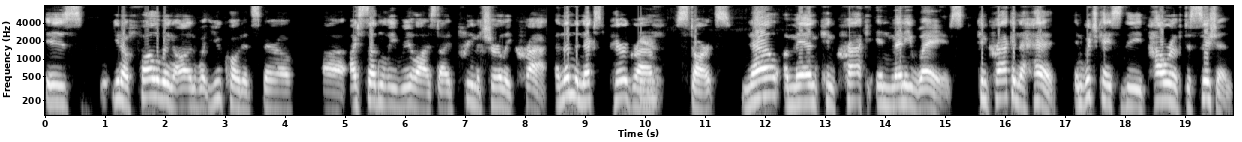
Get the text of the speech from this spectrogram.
is, you know, following on what you quoted, Sparrow. Uh, I suddenly realized I had prematurely cracked. And then the next paragraph starts, now a man can crack in many ways, can crack in the head, in which case the power of decision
